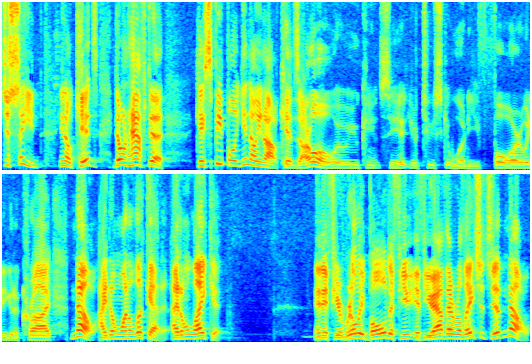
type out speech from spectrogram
Just so you, you know, kids don't have to because people, you know, you know how kids are. Oh, you can't see it. You're too scared. What are you for? What are you going to cry? No, I don't want to look at it. I don't like it. And if you're really bold, if you if you have that relationship, no,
